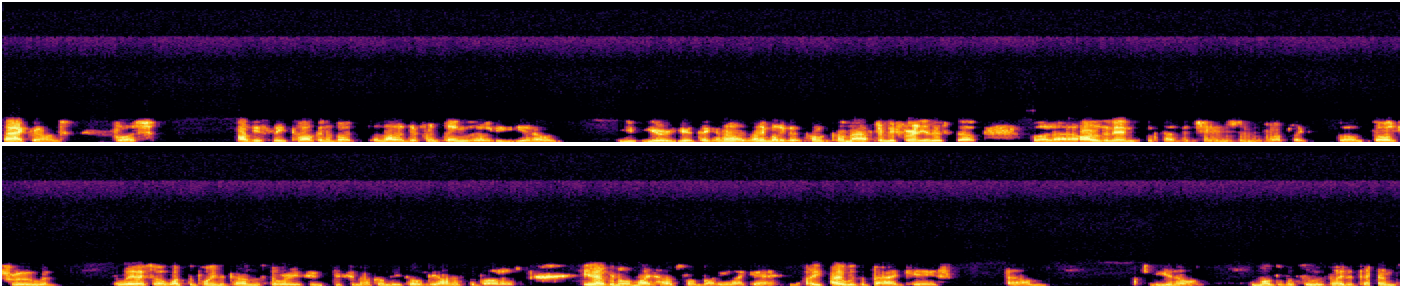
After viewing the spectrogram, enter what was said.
background, but obviously talking about a lot of different things. You know, you're you're thinking, oh, is anybody going to come, come after me for any of this stuff? But uh, all of the names have been changed in the book. Like it's all, it's all true. And the way I saw, it, what's the point of telling the story if you if you're not going to be totally honest about it? You never know. It might help somebody. Like uh, I I was a bad case. Um, you know, multiple suicide attempts.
